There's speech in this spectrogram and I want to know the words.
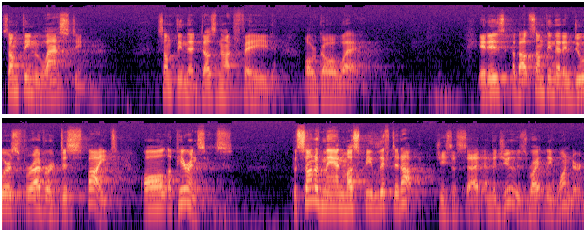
something lasting, something that does not fade or go away. It is about something that endures forever despite all appearances. The Son of Man must be lifted up, Jesus said, and the Jews rightly wondered,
